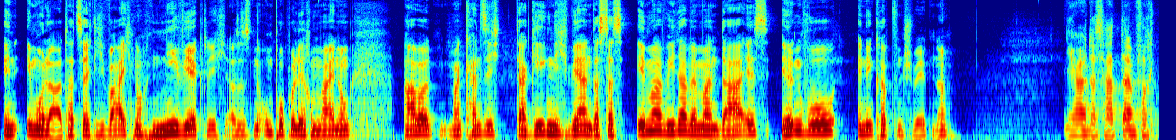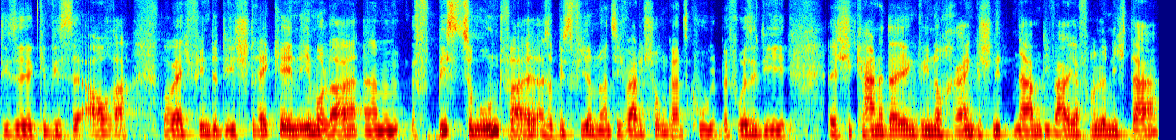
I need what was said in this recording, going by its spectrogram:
in Imola. Tatsächlich war ich noch nie wirklich. Also es ist eine unpopuläre Meinung. Aber man kann sich dagegen nicht wehren, dass das immer wieder, wenn man da ist, irgendwo in den Köpfen schwebt, ne? Ja, das hat einfach diese gewisse Aura. Wobei ich finde, die Strecke in Imola ähm, bis zum Unfall, also bis 94, war die schon ganz cool. Bevor sie die äh, Schikane da irgendwie noch reingeschnitten haben, die war ja früher nicht da.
